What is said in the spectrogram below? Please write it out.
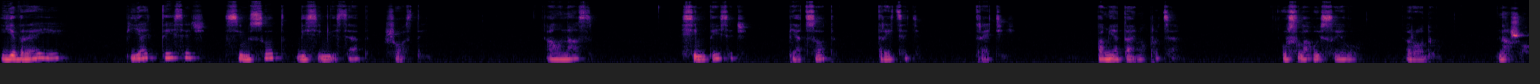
євреї 5786, а у нас 7533. Пам'ятаймо про це у славу й силу роду нашого.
